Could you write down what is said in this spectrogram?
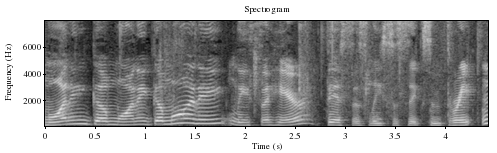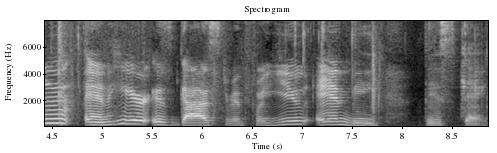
morning, good morning, good morning. Lisa here. This is Lisa 6 and 3. Mm, and here is God's strength for you and me this day.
